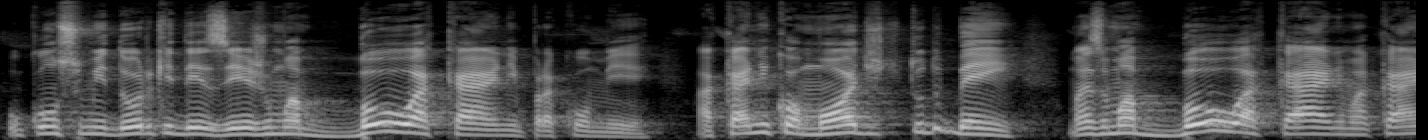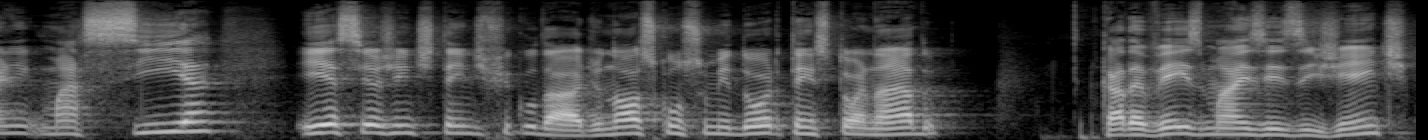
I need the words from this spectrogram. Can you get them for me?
o consumidor que deseja uma boa carne para comer. A carne commodity, tudo bem, mas uma boa carne, uma carne macia, esse a gente tem dificuldade. O nosso consumidor tem se tornado cada vez mais exigente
